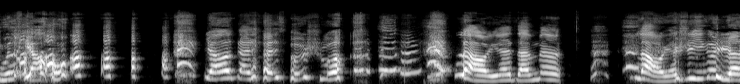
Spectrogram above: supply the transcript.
无聊。然后大家就说：“姥爷，咱们姥爷是一个人，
